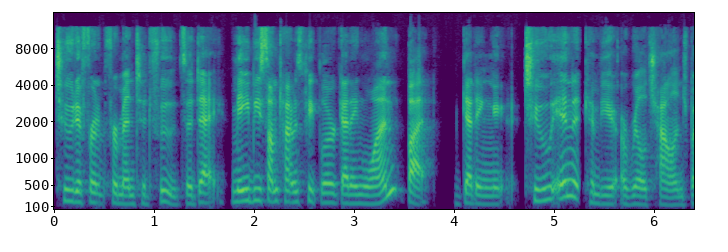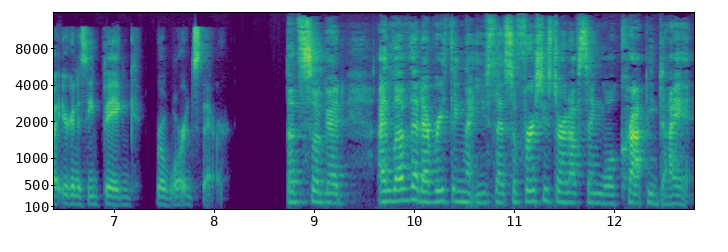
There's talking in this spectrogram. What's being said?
two different fermented foods a day. Maybe sometimes people are getting one, but getting two in can be a real challenge, but you're going to see big rewards there. That's so good. I love that everything that you said. So first you start off saying, well, crappy diet.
